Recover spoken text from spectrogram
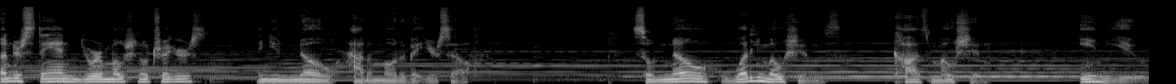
Understand your emotional triggers and you know how to motivate yourself. So, know what emotions cause motion in you.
